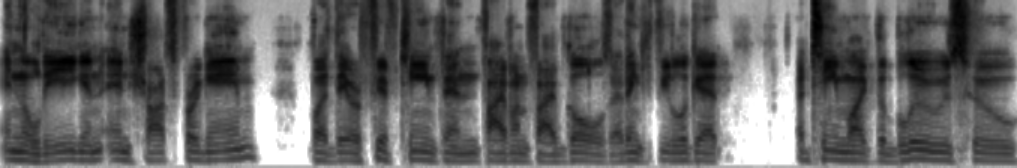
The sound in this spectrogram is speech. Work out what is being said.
in the league in, in shots per game, but they were 15th in five on five goals. I think if you look at a team like the Blues, who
